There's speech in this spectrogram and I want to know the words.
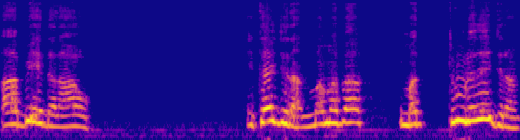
aabihii dhala aawo intay jiraan mamaba ma tuuladay jiraan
